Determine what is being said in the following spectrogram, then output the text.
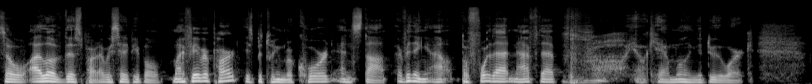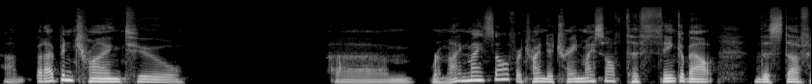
so I love this part. I always say to people, my favorite part is between record and stop. Everything out before that and after that, oh, okay, I'm willing to do the work. Um, but I've been trying to um, remind myself or trying to train myself to think about the stuff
